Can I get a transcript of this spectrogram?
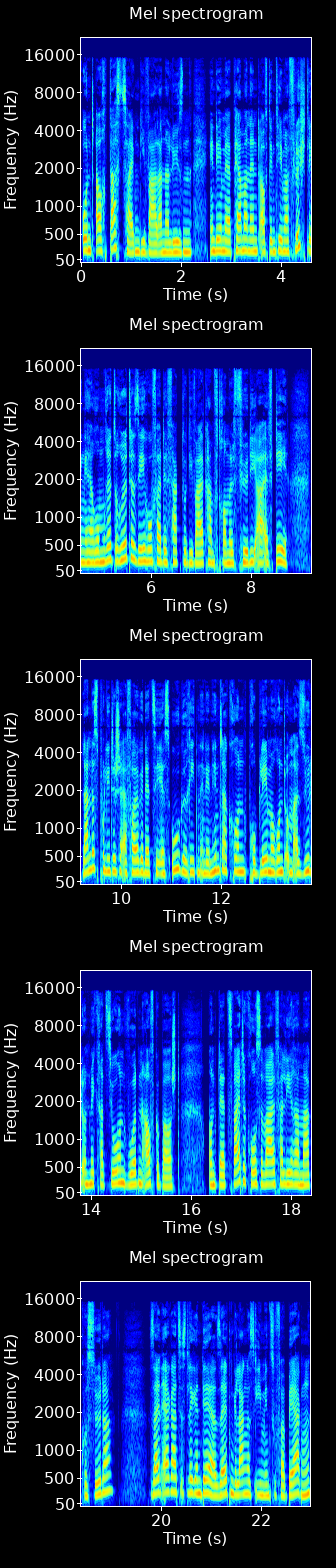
Und auch das zeigen die Wahlanalysen. Indem er permanent auf dem Thema Flüchtlinge herumritt, rührte Seehofer de facto die Wahlkampftrommel für die AfD. Landespolitische Erfolge der CSU gerieten in den Hintergrund, Probleme rund um Asyl und Migration wurden aufgebauscht. Und der zweite große Wahlverlierer Markus Söder? Sein Ehrgeiz ist legendär, selten gelang es ihm, ihn zu verbergen.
